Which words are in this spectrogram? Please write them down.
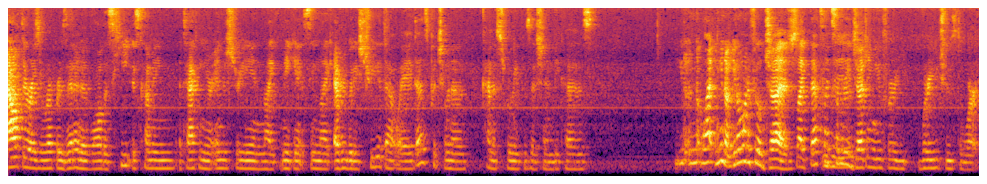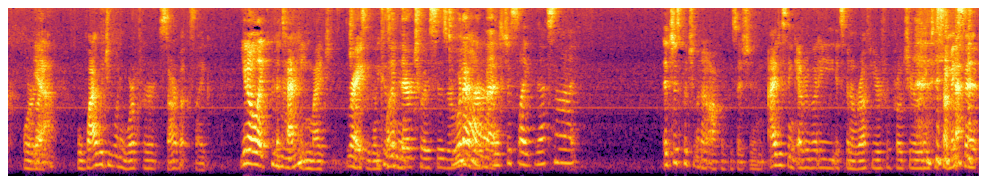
out there as a representative while this heat is coming, attacking your industry and like making it seem like everybody's treated that way, it does put you in a kind of screwy position because you don't know what you know you don't want to feel judged. Like that's like somebody mm-hmm. judging you for where you choose to work or like, Yeah. well, why would you want to work for Starbucks? Like, you know, like mm-hmm. attacking my ch- right because of their choices or whatever. Yeah, but it's just like that's not. It just puts you in an awkward position. I just think everybody. It's been a rough year for pro cheerleading to some extent.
